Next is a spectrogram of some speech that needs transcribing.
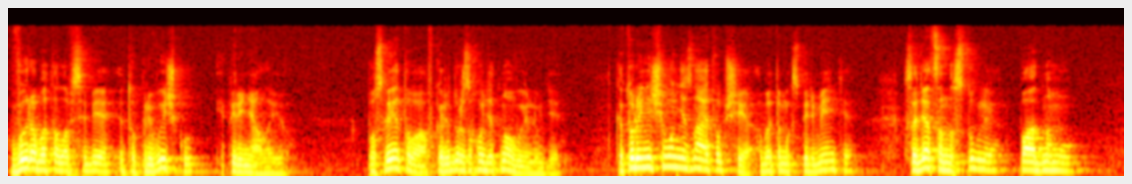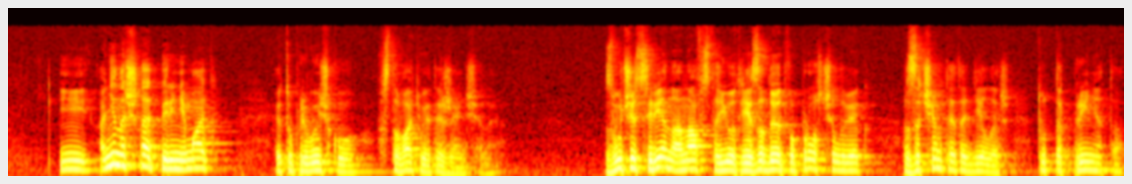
выработала в себе эту привычку и переняла ее. После этого в коридор заходят новые люди, которые ничего не знают вообще об этом эксперименте, садятся на стулья по одному, и они начинают перенимать эту привычку вставать у этой женщины. Звучит сирена, она встает, ей задает вопрос человек, зачем ты это делаешь? Тут так принято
